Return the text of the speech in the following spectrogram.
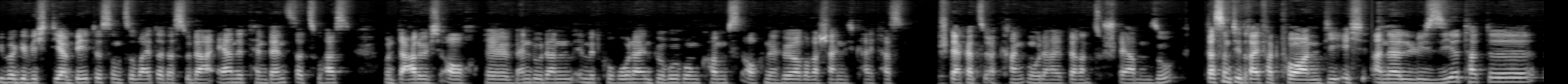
Übergewicht, Diabetes und so weiter, dass du da eher eine Tendenz dazu hast, und dadurch auch, äh, wenn du dann mit Corona in Berührung kommst, auch eine höhere Wahrscheinlichkeit hast, stärker zu erkranken oder halt daran zu sterben. So, das sind die drei Faktoren, die ich analysiert hatte,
